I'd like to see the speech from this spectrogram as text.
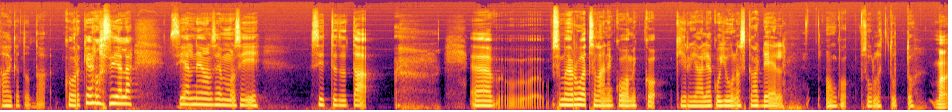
aika tota, korkealla siellä. Siellä ne on semmosia, sitten tota, semmoinen ruotsalainen koomikko, kirjailija kuin Jonas Gardell. Onko sulle tuttu? Mä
